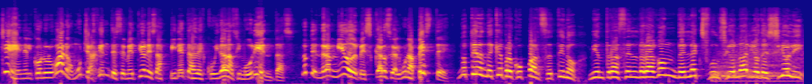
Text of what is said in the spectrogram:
Che, en el conurbano mucha gente se metió en esas piletas descuidadas y mugrientas. ¿No tendrán miedo de pescarse alguna peste? No tienen de qué preocuparse, Tino, mientras el dragón del ex funcionario de Scioli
